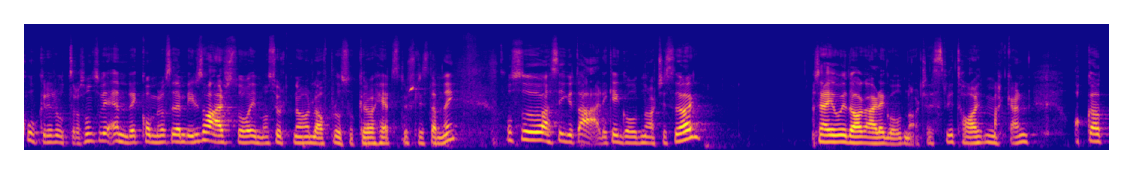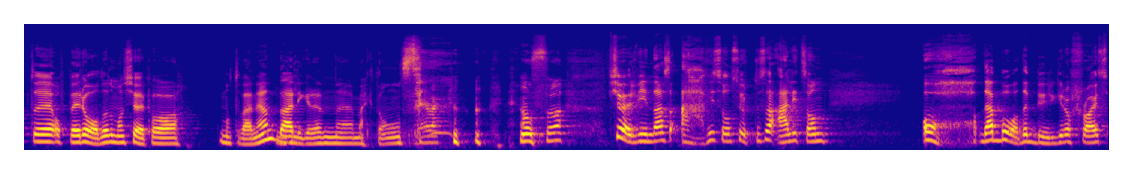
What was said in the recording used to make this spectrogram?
koker og roter og sånn. Så vi endelig kommer oss i den bilen, så er så innmari sultne og lavt blodsukker og helt stusslig stemning. Og så sier gutta er det ikke Golden Arches i dag. Så jeg, jo, i dag er det Golden Arches. Vi tar Mækkern akkurat eh, oppe ved Råde når man kjører på motorveien igjen. Der ligger det en eh, McDonald's. og så kjører vi inn der, så er vi så sultne, så det er litt sånn Åh, Det er både burger og fries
